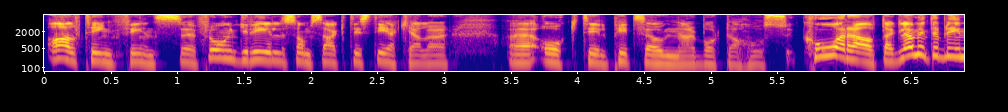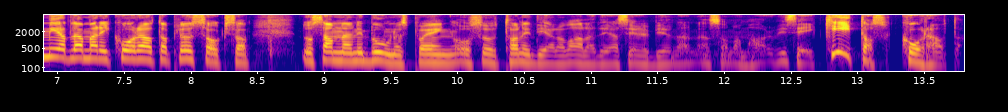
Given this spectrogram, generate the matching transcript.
Allting finns eh, från grill som sagt till stekhallar eh, och till pizzaugnar borta hos K-Rauta. Glöm inte att bli medlemmar i K-Rauta Plus också. Då samlar ni bonuspoäng och så tar ni del av alla deras erbjudanden som de har. Vi säger Kitos K-Rauta!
